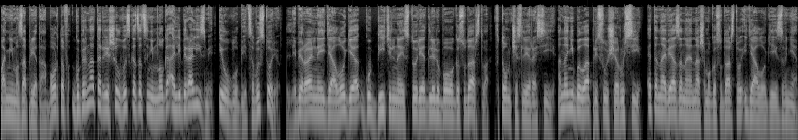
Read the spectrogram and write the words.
Помимо запрета абортов, губернатор решил высказаться немного о либерализме и углубиться в историю. Либеральная идеология – губительная история для любого государства государства, в том числе и России. Она не была присуща Руси. Это навязанная нашему государству идеология извне.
